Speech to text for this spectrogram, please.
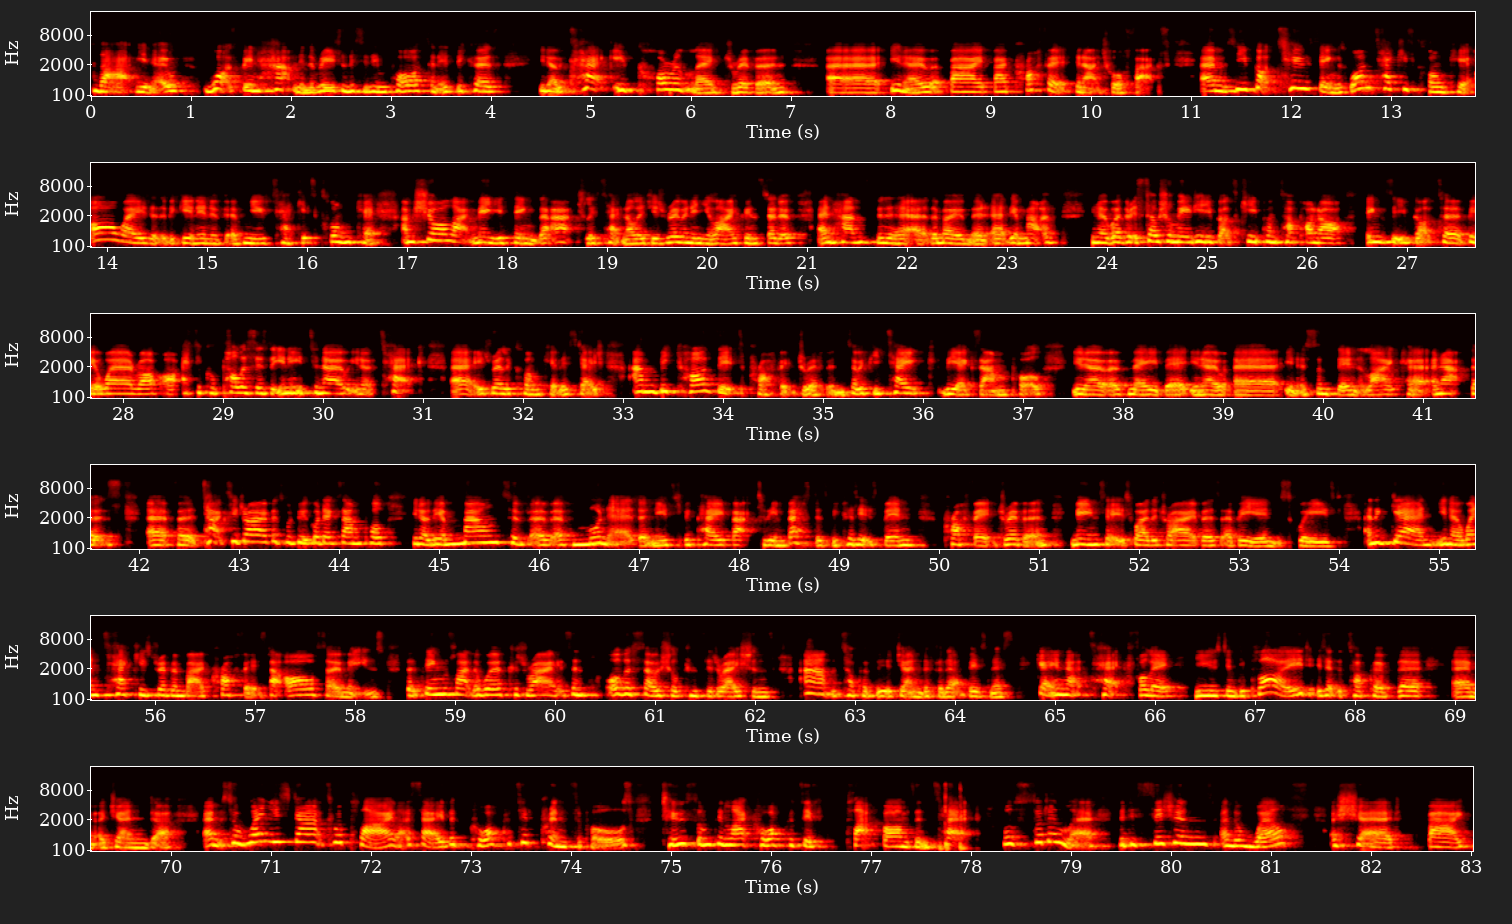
that, you know, what's been happening, the reason this is important is because you know, tech is currently driven uh, you know, by, by profits in actual fact. Um, so you've got two things. One, tech is clunky. Always at the beginning of, of new tech, it's clunky. I'm sure like me, you think that actually technology is ruining your life instead of enhancing it at the moment. Uh, the amount of, you know, whether it's social media you've got to keep on top on or things that you've got to be aware of or ethical policies that you need to know, you know, tech uh, is really clunky at this stage. And because it's profit driven, so if you take the example, you know, of maybe, you know, uh, you know, something like uh, an app that's uh, for taxi drivers would be a good example. You know, the amount of, of, of money that needs to be paid back to the investors because it's been profit driven means that it's where the drivers are being squeezed. And again, you know, when tech is driven by profits, that also means that things like the workers' rights and other social considerations aren't the top of the agenda for that business. Getting that tech fully used and deployed deployed is at the top of the um, agenda. Um, so when you start to apply, let's say, the cooperative principles to something like cooperative platforms and tech, well, suddenly the decisions and the wealth are shared by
